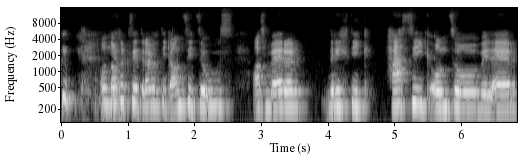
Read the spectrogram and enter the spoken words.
Und nachher sieht er einfach die ganze Zeit so aus, als wäre er richtig hässig und so, weil er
